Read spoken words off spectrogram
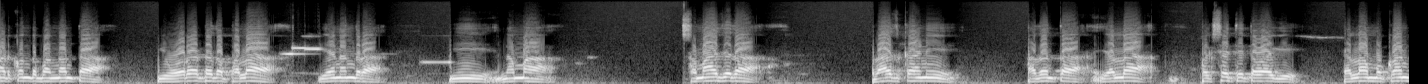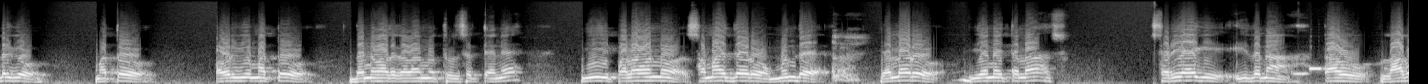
ಮಾಡ್ಕೊಂಡು ಬಂದಂಥ ಈ ಹೋರಾಟದ ಫಲ ಏನಂದ್ರ ಈ ನಮ್ಮ ಸಮಾಜದ ರಾಜಕಾರಣಿ ಆದಂಥ ಎಲ್ಲ ಪಕ್ಷಾತೀತವಾಗಿ ಎಲ್ಲ ಮುಖಂಡರಿಗೂ ಮತ್ತು ಅವರಿಗೆ ಮತ್ತು ಧನ್ಯವಾದಗಳನ್ನು ತಿಳಿಸುತ್ತೇನೆ. ಈ ಫಲವನ್ನು ಸಮಾಜದವರು ಮುಂದೆ ಎಲ್ಲರೂ ಏನೈತಲ್ಲ, ಸರಿಯಾಗಿ ಇದನ್ನ ತಾವು ಲಾಭ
